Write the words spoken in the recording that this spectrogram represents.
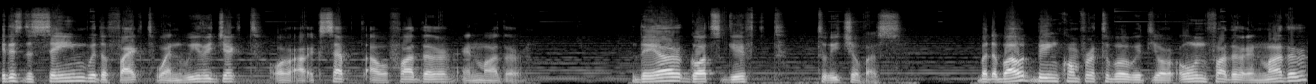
It is the same with the fact when we reject or accept our father and mother. They are God's gift to each of us. But about being comfortable with your own father and mother,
